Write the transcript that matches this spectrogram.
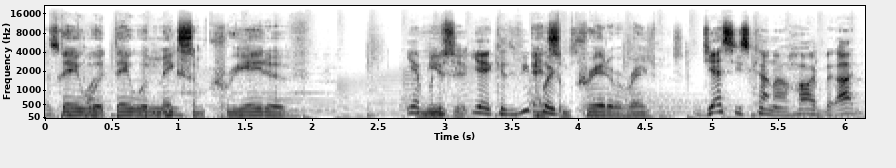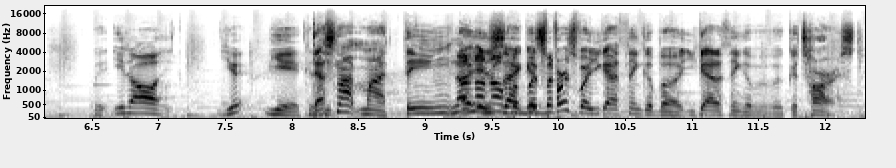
That's They would, they would Mhm. make some creative yeah, but if- music yeah, because if you put some creative arrangements. Jesse's kind of hard, but I, but it all, yeah, yeah. That's not my thing. No, Uh, no, it's no, but- like, but- it's- but- first of all, you got to think of a, you got to think of a guitarist.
